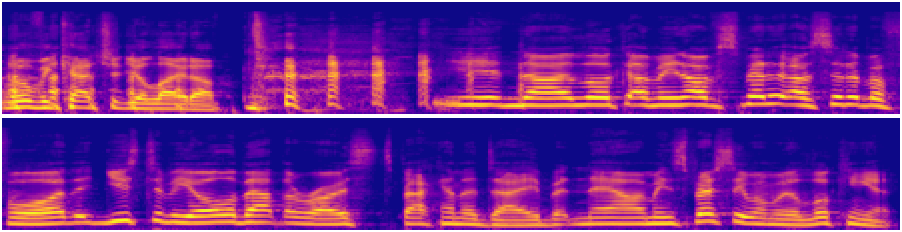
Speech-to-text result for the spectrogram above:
we'll be catching you later. Yeah, no, look, I mean, I've said it. I've said it before. It used to be all about the roasts back in the day, but now, I mean, especially when we were looking at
